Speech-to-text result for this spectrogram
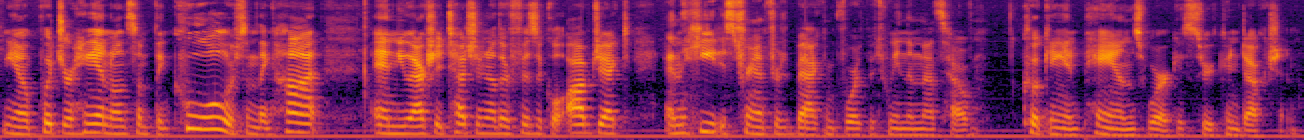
you know put your hand on something cool or something hot, and you actually touch another physical object, and the heat is transferred back and forth between them. That's how cooking in pans work is through conduction.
